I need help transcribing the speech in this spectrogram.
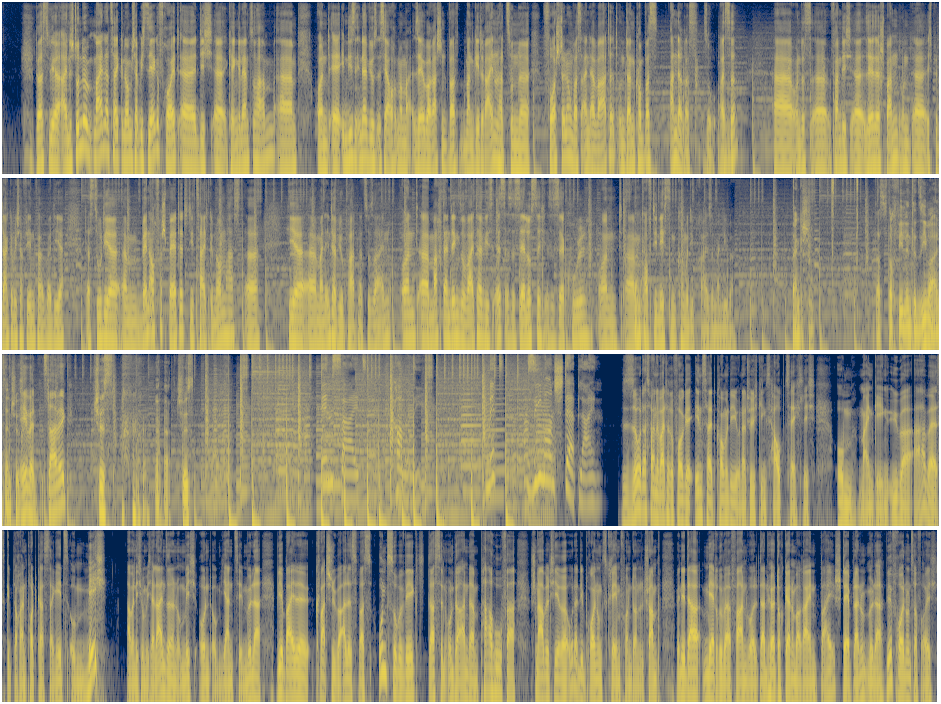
Du hast mir eine Stunde meiner Zeit genommen. Ich habe mich sehr gefreut, äh, dich äh, kennengelernt zu haben. Ähm, und äh, in diesen Interviews ist ja auch immer mal sehr überraschend, wa- man geht rein und hat so eine Vorstellung, was einen erwartet, und dann kommt was anderes, so, weißt du? Äh, und das äh, fand ich äh, sehr, sehr spannend und ich bedanke mich auf jeden Fall bei dir, dass du dir, ähm, wenn auch verspätet, die Zeit genommen hast, hier äh, mein Interviewpartner zu sein. Und äh, mach dein Ding so weiter, wie es ist. Es ist sehr lustig, es ist sehr cool und ähm, auf die nächsten Comedy-Preise, mein Lieber. Dankeschön. Das ist doch viel intensiver als ein Tschüss. Eben, Slavik, tschüss. Tschüss. Inside Comedy. Mit Simon Stäblein. So, das war eine weitere Folge Inside Comedy und natürlich ging es hauptsächlich um mein Gegenüber. Aber es gibt auch einen Podcast, da geht es um mich, aber nicht um mich allein, sondern um mich und um Jan C. Müller. Wir beide quatschen über alles, was uns so bewegt. Das sind unter anderem Paarhufer, Schnabeltiere oder die Bräunungscreme von Donald Trump. Wenn ihr da mehr darüber erfahren wollt, dann hört doch gerne mal rein bei Stäblein und Müller. Wir freuen uns auf euch.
